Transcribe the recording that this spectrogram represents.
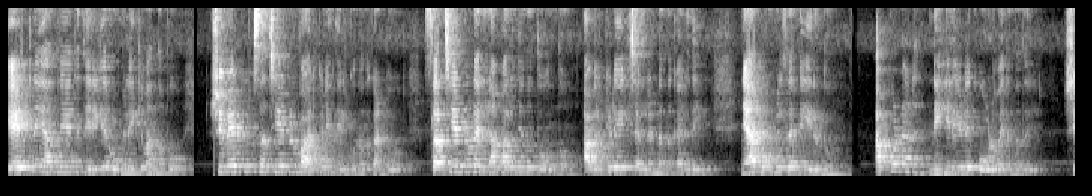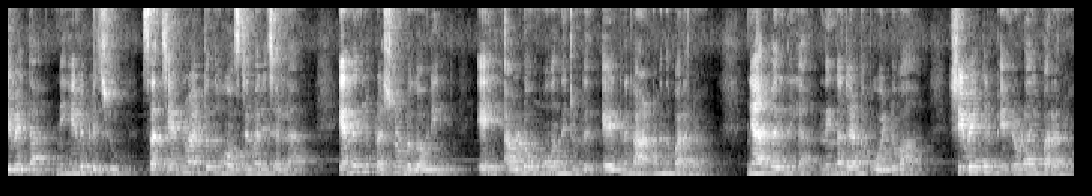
ഏട്ടനെ യാത്രയാക്കി തിരികെ റൂമിലേക്ക് വന്നപ്പോൾ ശിവേട്ടനും സച്ചിയേട്ടനും ബാൽക്കണിയിൽ നിൽക്കുന്നത് കണ്ടു. സച്ചിയേട്ടനോട് എല്ലാം പറഞ്ഞെന്ന് തോന്നുന്നു. അവർക്കിടയിൽ ചെല്ലണ്ടെന്ന് കരുതി ഞാൻ റൂമിൽ തന്നെ ഇരുന്നു. അപ്പോഴാണ് നിഹിലയുടെ കോൾ വരുന്നത്. ശിവേട്ട നിഹില വിളിച്ചു. സച്ചിയേട്ടനുമായിട്ടൊന്ന് ഹോസ്റ്റൽ വരെ ചെല്ലാൻ. എന്തെങ്കിലും പ്രശ്നമുണ്ടോ ഗൗരി? ഏയ് അവളുടെ ഉമ്മ വന്നിട്ടുണ്ട്. ഏട്ടനെ കാണണമെന്ന് പറഞ്ഞു. ഞാൻ വരുന്നില്ല. നിങ്ങൾ രണ്ടും പോയിട്ട് വാ. ശിവേട്ടൻ എന്നോടായി പറഞ്ഞു.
